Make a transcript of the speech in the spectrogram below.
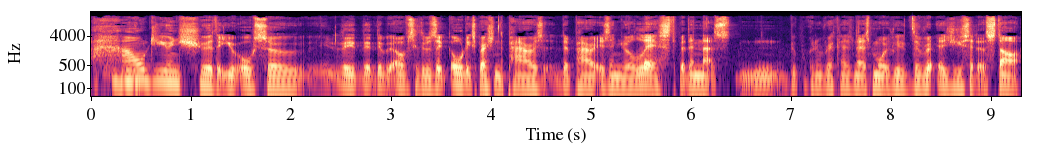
how do you ensure that you're also the, the, the, obviously there was an old expression the power is the power is in your list but then that's people can recognize that's more the, as you said at the start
